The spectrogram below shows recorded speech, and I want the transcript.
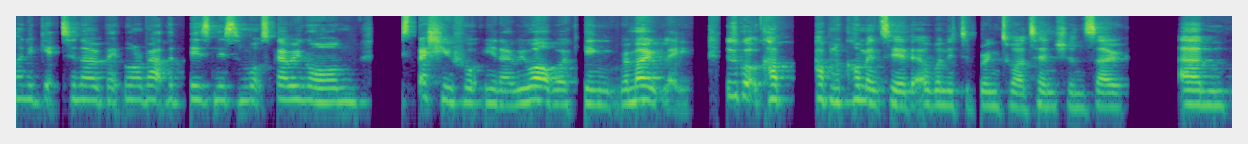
kind of get to know a bit more about the business and what's going on. Especially for you know we are working remotely. We've got a couple, couple of comments here that I wanted to bring to our attention. So, um,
